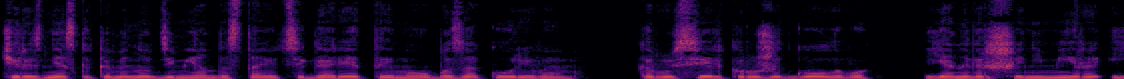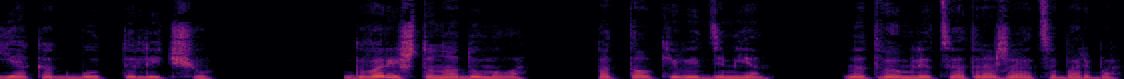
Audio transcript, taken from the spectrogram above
Через несколько минут Демьян достает сигареты, и мы оба закуриваем. Карусель кружит голову, я на вершине мира, и я как будто лечу. «Говори, что надумала», — подталкивает Демьян. На твоем лице отражается борьба.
